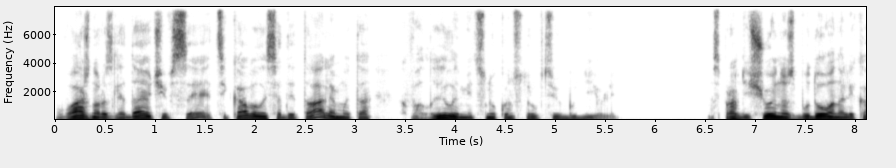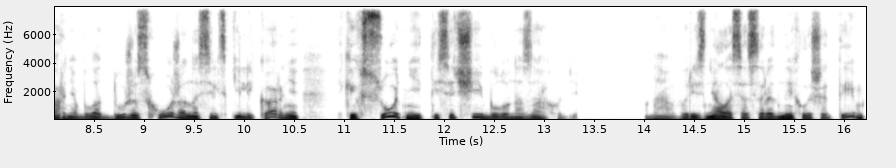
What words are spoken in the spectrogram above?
уважно розглядаючи все, цікавилися деталями та хвалили міцну конструкцію будівлі. Насправді, щойно збудована лікарня була дуже схожа на сільські лікарні, яких сотні й тисячі було на заході. Вона вирізнялася серед них лише тим,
